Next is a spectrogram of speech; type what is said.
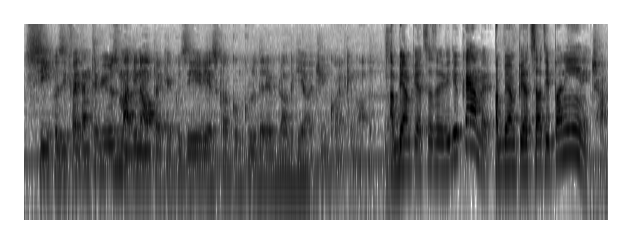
Sì, così fai tante views, ma di no perché così riesco a concludere il vlog di oggi in qualche modo. Abbiamo piazzato le videocamere, abbiamo piazzato i panini. Ciao.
